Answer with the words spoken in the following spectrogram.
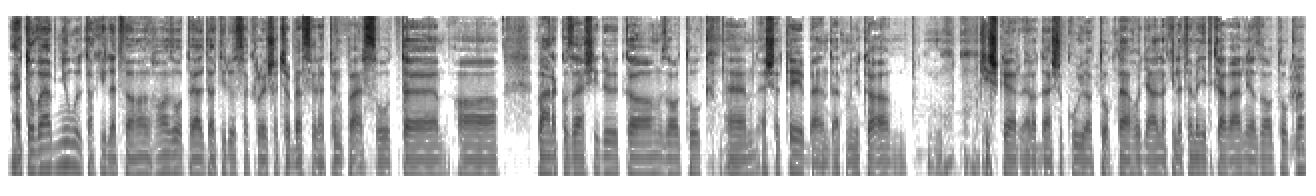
e, Tovább nyúltak, illetve ha azóta eltelt időszakról is, hogyha beszélhetünk pár szót, a várakozási idők az autók esetében, tehát mondjuk a kisker eladások új autóknál hogy állnak, illetve mennyit kell várni az autókra,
